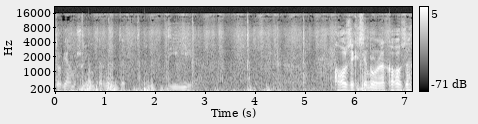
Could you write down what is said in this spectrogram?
troviamo su internet di cose che sembrano una cosa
